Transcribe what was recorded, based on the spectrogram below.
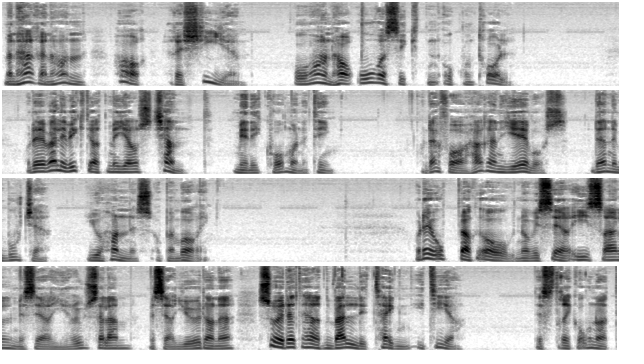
Men Herren, han har regien, og han har oversikten og kontrollen. Og det er veldig viktig at vi gjør oss kjent med de kommende ting. Og Derfor har Herren gjev oss denne boka, Johannes' åpenbaring. Og det er jo opplagt òg når vi ser Israel, vi ser Jerusalem, vi ser jødene, så er dette her et veldig tegn i tida. Det streker under at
